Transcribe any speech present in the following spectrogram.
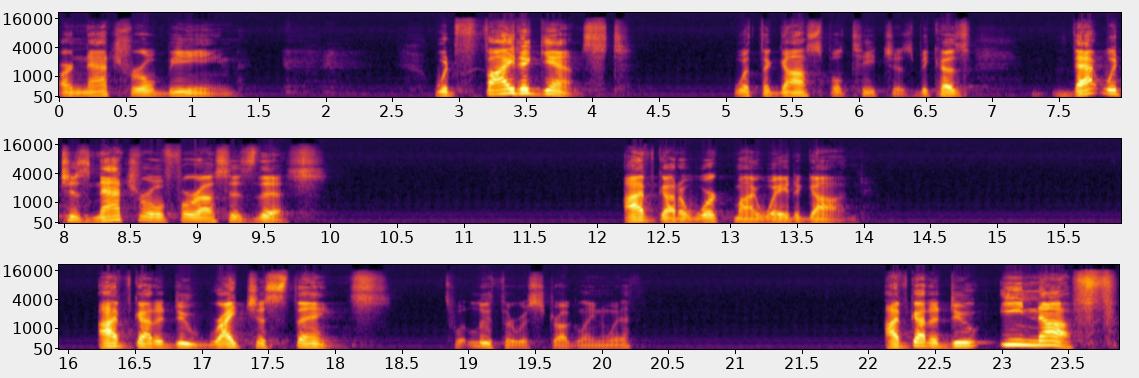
our natural being would fight against what the gospel teaches because that which is natural for us is this I've got to work my way to God. I've got to do righteous things. That's what Luther was struggling with. I've got to do enough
